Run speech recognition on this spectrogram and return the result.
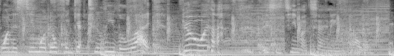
Wanna see more? Don't forget to leave a like. Do it! This is Team Mac signing out.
